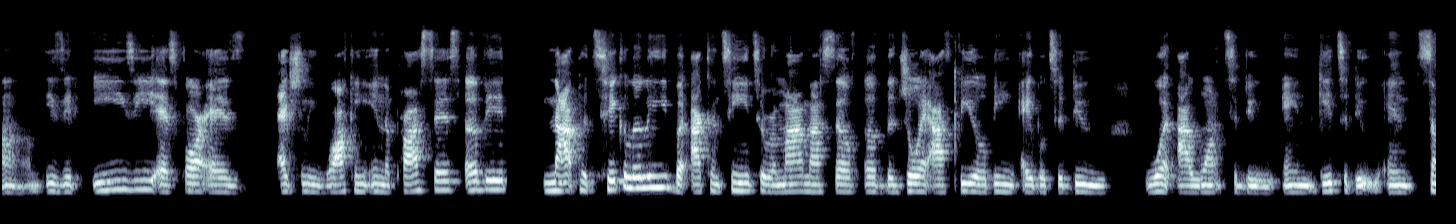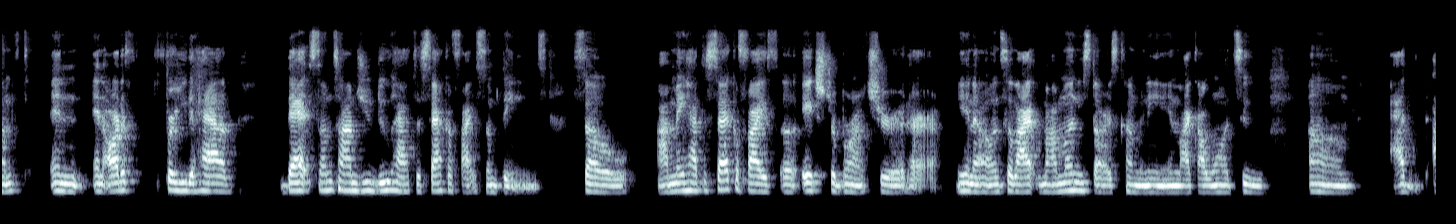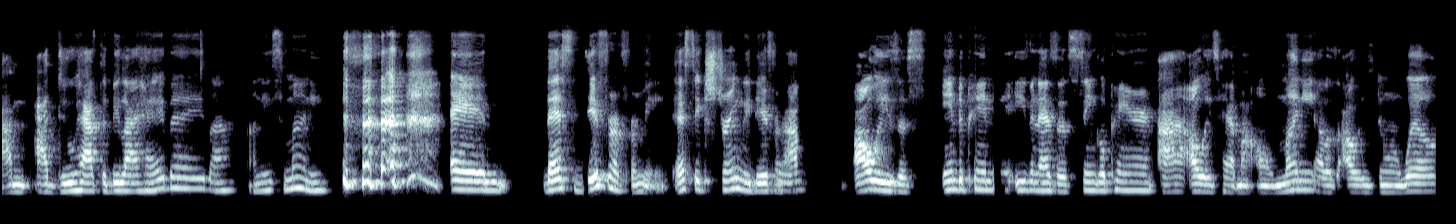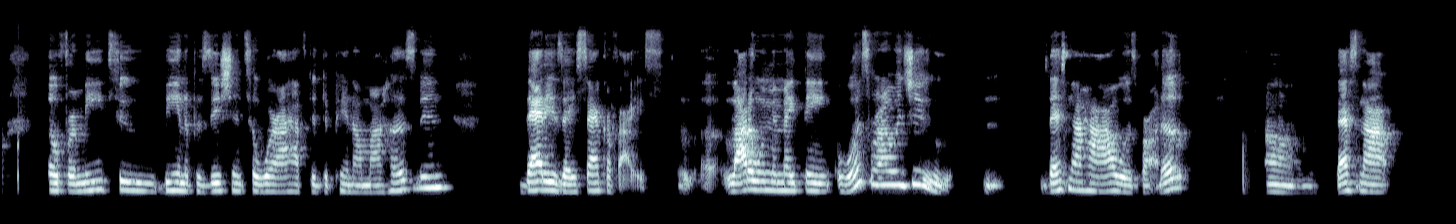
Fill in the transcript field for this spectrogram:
Um, is it easy as far as actually walking in the process of it? Not particularly, but I continue to remind myself of the joy I feel being able to do what I want to do and get to do. And some and in order for you to have that, sometimes you do have to sacrifice some things. So I may have to sacrifice an extra brunch here or there, you know, until I my money starts coming in like I want to. Um, I I I do have to be like, hey babe, I, I need some money. and that's different for me. That's extremely different. I'm always a independent, even as a single parent. I always had my own money. I was always doing well. So for me to be in a position to where I have to depend on my husband, that is a sacrifice. A lot of women may think, "What's wrong with you?" That's not how I was brought up. Um, that's not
